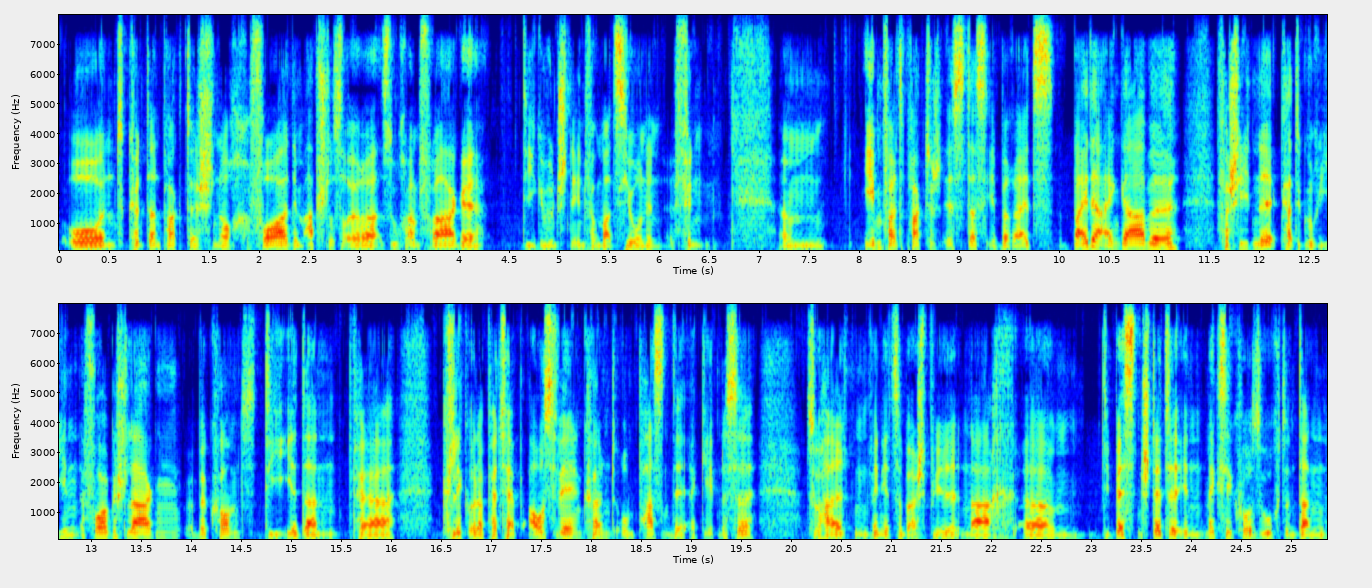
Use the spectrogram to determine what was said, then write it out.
und könnt dann praktisch noch vor dem Abschluss eurer Suchanfrage die gewünschten Informationen finden. Ähm, ebenfalls praktisch ist, dass ihr bereits bei der Eingabe verschiedene Kategorien vorgeschlagen bekommt, die ihr dann per Klick oder per Tab auswählen könnt, um passende Ergebnisse zu halten. Wenn ihr zum Beispiel nach ähm, die besten Städte in Mexiko sucht und dann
